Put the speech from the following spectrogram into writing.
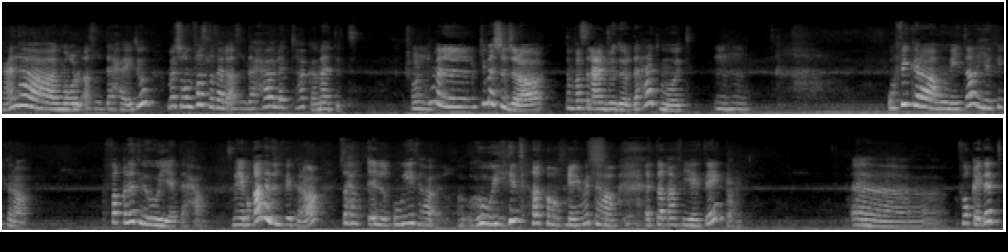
كان عندها كما نقولوا الأصل تاعها يتو ما شغل انفصلت على الأصل تاعها ولات هكا ماتت. شغل. كيما كيما الشجرة. تنفصل عن جذور تاعها تموت. وفكرة مميتة هي فكرة فقدت الهويه تاعها هي بقات هذه الفكرة بصح قويتها هويتها وقيمتها الثقافيتين آه، فقدت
